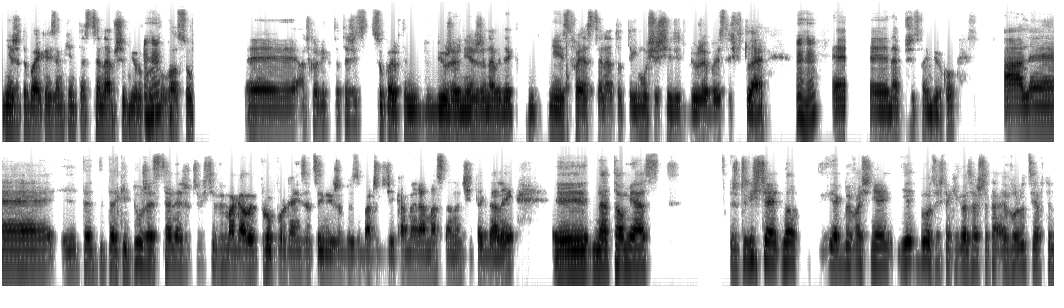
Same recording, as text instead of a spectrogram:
nie, że to była jakaś zamknięta scena przy biurku mm -hmm. dwóch osób, E, aczkolwiek to też jest super w tym biurze, nie? że nawet jak nie jest twoja scena, to ty musisz siedzieć w biurze, bo jesteś w tle mhm. e, e, na, przy swoim biurku. Ale y, te, te, takie duże sceny rzeczywiście wymagały prób organizacyjnych, żeby zobaczyć, gdzie kamera ma stanąć i tak dalej. Y, natomiast rzeczywiście, no, jakby właśnie było coś takiego, zwłaszcza ta ewolucja w tym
